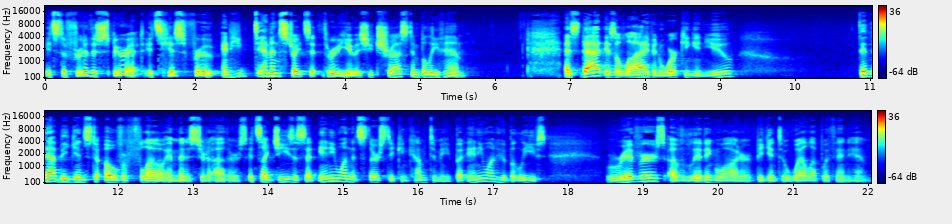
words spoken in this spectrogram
it's the fruit of the Spirit, it's His fruit, and He demonstrates it through you as you trust and believe Him. As that is alive and working in you, then that begins to overflow and minister to others. It's like Jesus said anyone that's thirsty can come to me, but anyone who believes, rivers of living water begin to well up within him.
